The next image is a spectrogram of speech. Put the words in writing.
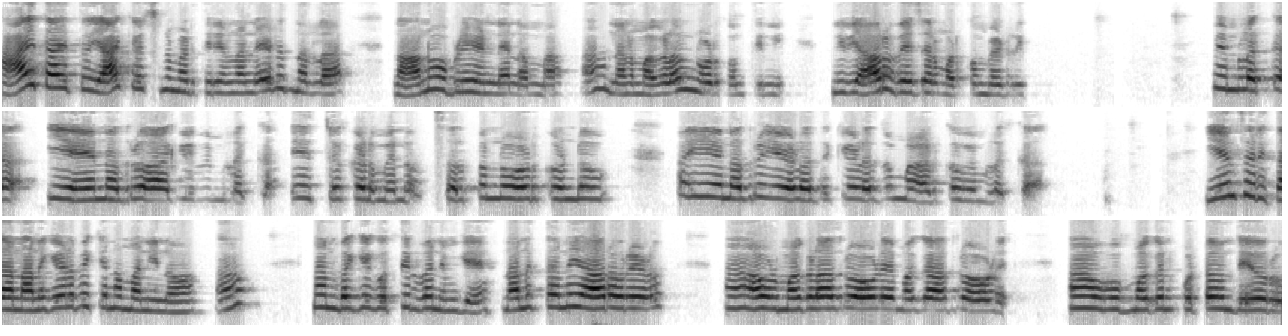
ಆಯ್ತಾಯ್ತು ಯಾಕೆ ಯೋಚನೆ ಮಾಡ್ತೀರಿ? ನಾನು ಹೇಳಿದ್ನಲ್ಲ ನಾನು ಒಬ್ಳು ಹೆಣ್ಣೆ ನಮ್ಮ. ಆ, ನನ್ನ ಮಗಳನ್ನ ನೋಡ್ಕೊಂತೀನಿ. ನೀವ್ ಯಾರು ಬೇಜಾರ್ ಮಾಡ್ಕೊಂಬೇಡ್ರಿ? ವಿಮ್ಲಕ್ಕ ಏನಾದ್ರೂ ಆಗ್ಲಿ ವಿಮ್ಲಕ್ಕ ಹೆಚ್ಚು ಕಡಿಮೆನು ಸ್ವಲ್ಪ ನೋಡ್ಕೊಂಡು ಆ, ಏನಾದ್ರೂ ಹೇಳೋದು ಕೇಳೋದು ಮಾಡ್ಕೊ ವಿಮ್ಲಕ್ಕ ಏನ್ ಸರಿತಾ? ನನಗೆ ಹೇಳ್ಬೇಕೇನಮ್ಮ ನೀನು ನನ್ ಬಗ್ಗೆ ಗೊತ್ತಿಲ್ವಾ ನಿಮ್ಗೆ? ನನಗ್ ತಾನೇ ಯಾರವ್ರು ಹೇಳು. ಅವಳ ಮಗಳಾದ್ರು ಅವಳೆ, ಮಗ ಆದ್ರೂ ಅವಳೆ. ಒಬ್ಬ ಮಗನ್ ಕೊಟ್ಟವನ್ ದೇವ್ರು.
